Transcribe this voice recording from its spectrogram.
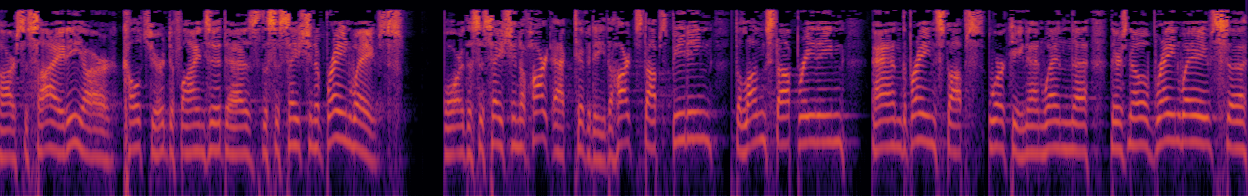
Our society, our culture defines it as the cessation of brain waves or the cessation of heart activity. The heart stops beating, the lungs stop breathing, and the brain stops working. And when uh, there's no brain waves, uh,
